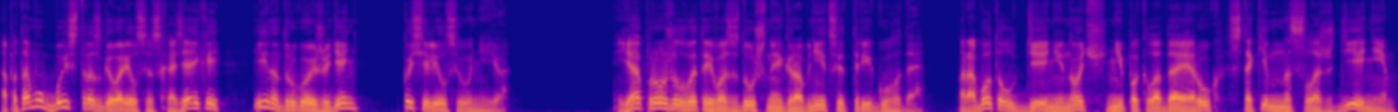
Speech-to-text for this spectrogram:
а потому быстро сговорился с хозяйкой и на другой же день поселился у нее. Я прожил в этой воздушной гробнице три года — Работал день и ночь, не покладая рук, с таким наслаждением,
